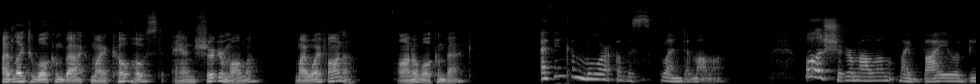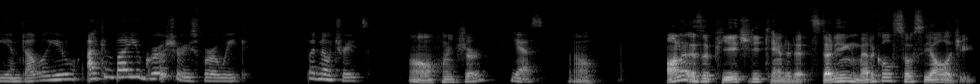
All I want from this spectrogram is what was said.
I'd like to welcome back my co host and sugar mama, my wife Anna. Anna, welcome back. I think I'm more of a Splenda mama. While a sugar mama might buy you a BMW, I can buy you groceries for a week. But no treats. Oh, are you sure? Yes. Oh. Anna is a PhD candidate studying medical sociology,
